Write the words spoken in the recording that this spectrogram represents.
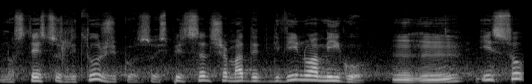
nos textos litúrgicos o Espírito Santo é chamado de divino amigo. Uhum. Isso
